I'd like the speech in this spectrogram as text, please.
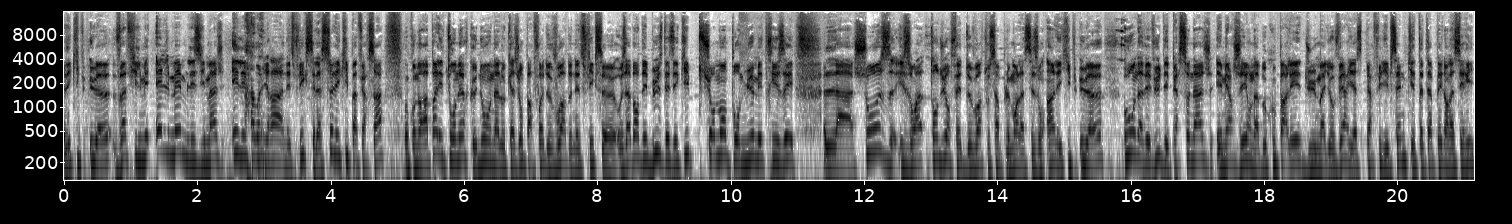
l'équipe UAE va filmer elle-même les images et les ah fournira à Netflix. C'est la seule équipe à faire ça. Donc on n'aura pas les tourneurs que nous on a l'occasion parfois de voir de Netflix euh, aux abords des bus des équipes, sûrement pour mieux maîtriser la chose. Ils ont attendu en fait de voir tout simplement la saison 1, l'équipe UAE où on avait vu des personnages émerger. On a beaucoup parlé du maillot vert Jasper Philipsen qui était appelé dans la série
